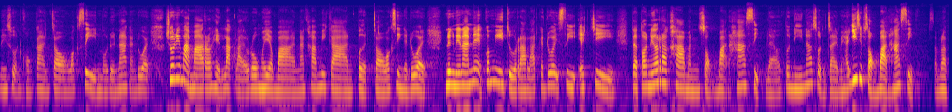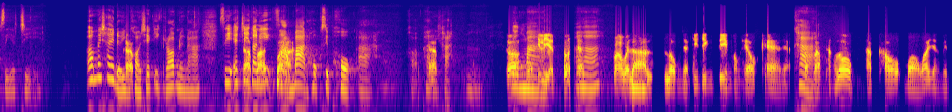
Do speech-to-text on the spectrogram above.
ในส่วนของการจองวัคซีนโมเดอร์นากันด้วย ช่วงที่ผ่านมาเราเห็นหลากหลายโรงพยาบาลนะคะ มีการเปิดจองวัคซีนกันด้วย หนึ่งในนั้นเนี่ยก็มีจุฬารัตน์กันด้วย CHG แต่ตอนนี้ราคามัน2บาท50 แล้วตัวนี้น่าสนใจไหมคะ22บาท50สำหรับ CHG เออไม่ใช่เดี๋ยวครับขอเช็คอีกรอบหนึ่งนะคะ CHG สามตอนนี้บาทกว่า3บาท66อะข ออภัยครับค่ะอืมก็ลองมาย่างที่เรียนตอนอ่าเนี้ยฮะว่าเวลาลงเนี่ยจริงๆ ธีมของ healthcare เนี่ยค่ะสำหรับทั้งโลกครับเขามองว่ายังเป็น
